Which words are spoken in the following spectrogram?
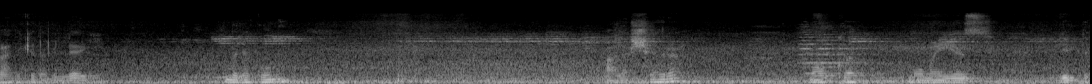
بعد كده بنلاقي بلكونة على الشارع؟ موقع مميز جدا.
